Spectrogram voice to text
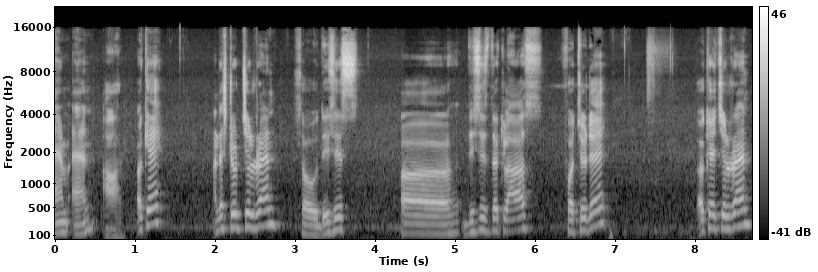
am and are okay understood children so this is uh, this is the class for today okay children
